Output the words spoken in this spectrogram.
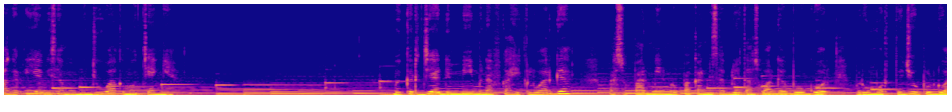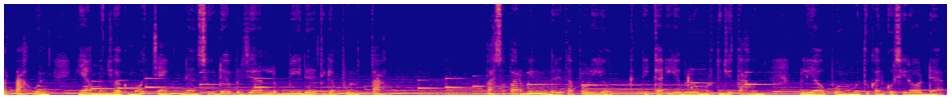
agar ia bisa menjual kemocengnya. Bekerja demi menafkahi keluarga, Pak Suparmin merupakan disabilitas warga Bogor berumur 72 tahun yang menjual kemoceng dan sudah berjalan lebih dari 30 tahun. Pak Suparmin menderita polio ketika ia berumur 7 tahun. Beliau pun membutuhkan kursi roda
